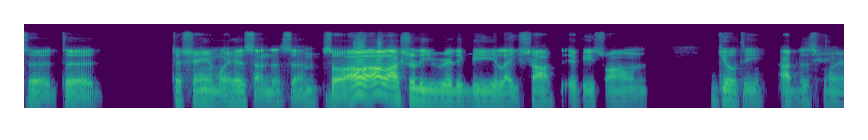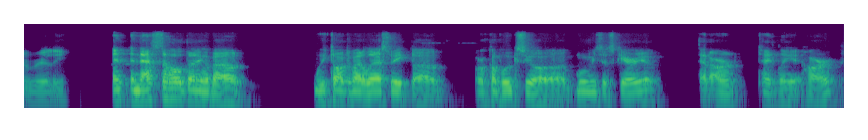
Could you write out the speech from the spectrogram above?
to to to shame with his sentencing. So I'll, I'll actually really be like shocked if he's found guilty at this point, really. And and that's the whole thing about we talked about it last week uh, or a couple weeks ago. Uh, movies that scare you that aren't technically horror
